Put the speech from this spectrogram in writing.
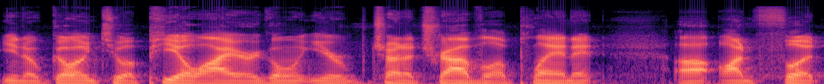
you know going to a POI or going you're trying to travel a planet uh, on foot.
